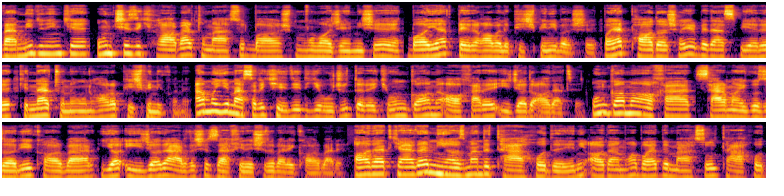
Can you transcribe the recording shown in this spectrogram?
و می‌دونیم که اون چیزی که کاربر تو محصول باش مواجه میشه باید غیر قابل پیش بینی باشه. باید پاداشهایی رو به دست بیاره که نتونه اونها رو پیش بینی کنه. اما یه مسئله کلیدی دیگه وجود داره که اون گام آخر ایجاد عادته. اون گام آخر سر سرمایه گذاری کاربر یا ایجاد ارزش ذخیره شده برای کاربره. عادت کردن نیازمند تعهده یعنی آدم ها باید به محصول تعهد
